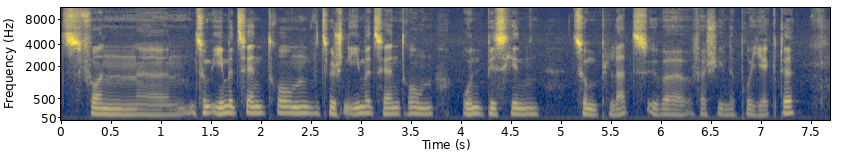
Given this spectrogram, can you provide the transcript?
von, zum IME-Zentrum, zwischen IME-Zentrum und bis hin zum Platz über verschiedene Projekte, äh,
